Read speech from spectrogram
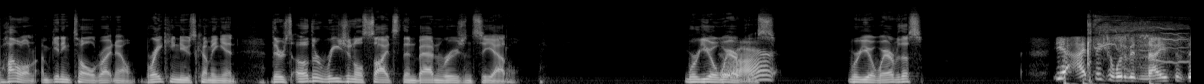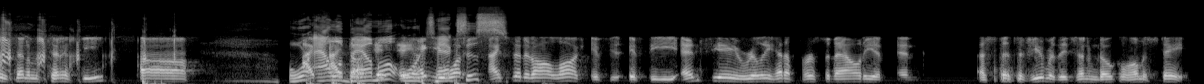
hold on. I'm getting told right now. Breaking news coming in. There's other regional sites than Baton Rouge and Seattle. Were you aware There of this? are? Were you aware of this? Yeah, I think it would have been nice if they sent them to Tennessee. Uh, or I- I Alabama hey, or hey, you know what? Texas? I said it all along. If if the NCAA really had a personality and, and a sense of humor, they'd send them to Oklahoma State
